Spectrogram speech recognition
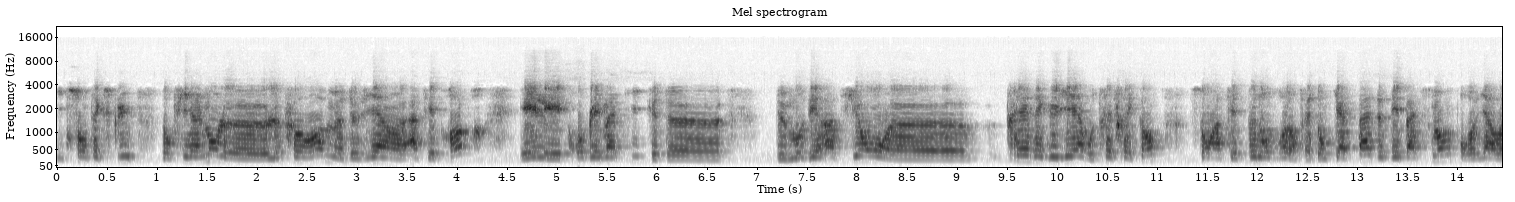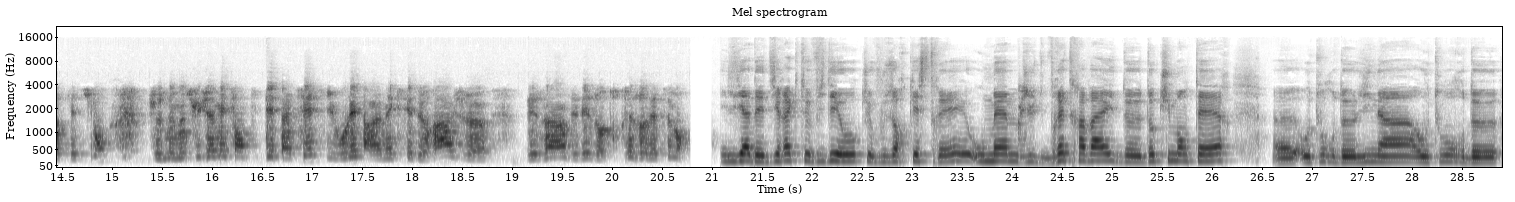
ils sont exclus. Donc finalement, le, forum devient assez propre et les problématiques de, de modération euh, très régulières ou très fréquentes sont assez peu nombreux en fait. Donc il n'y a pas de dépassement, pour revenir à votre question, je ne me suis jamais senti dépassé, si vous voulez, par un excès de rage euh, des uns et des autres, très honnêtement. Il y a des directs vidéo que vous orchestrez ou même du vrai travail de documentaire euh, autour de l'INA, autour de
